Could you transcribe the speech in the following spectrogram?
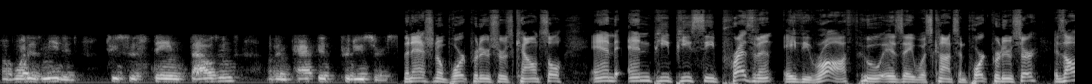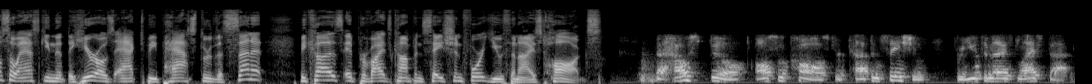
of what is needed to sustain thousands of impacted producers. The National Pork Producers Council and NPPC President A.V. Roth, who is a Wisconsin pork producer, is also asking that the HEROES Act be passed through the Senate because it provides compensation for euthanized hogs. The House bill also calls for compensation for euthanized livestock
